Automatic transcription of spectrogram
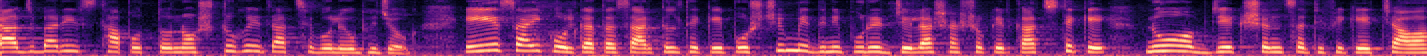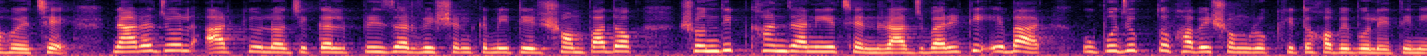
রাজবাড়ির স্থাপত্য নষ্ট হয়ে যাচ্ছে বলে অভিযোগ। এএসআই কলকাতা সার্কেল থেকে পশ্চিম মেদিনীপুরের জেলা শাসকের কাছ থেকে নো অবজেকশন সার্টিফিকেট চাওয়া হয়েছে। নারাজোল আর্কিওলজিক্যাল প্রিজার্ভেশন কমিটির সম্পাদক সন্দীপ খান জানিয়েছেন, রাজবাড়িটি এবার উপযুক্তভাবে সংরক্ষিত হবে বলে তিনি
